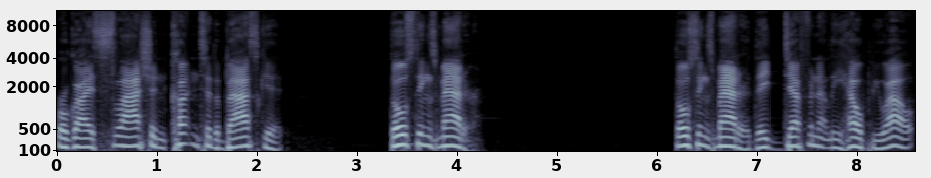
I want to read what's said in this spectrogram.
or guys slash and cut into the basket. Those things matter. Those things matter. They definitely help you out,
